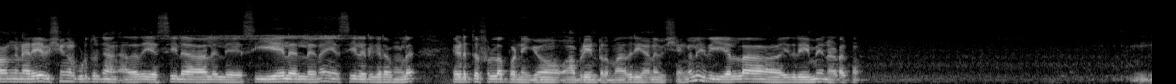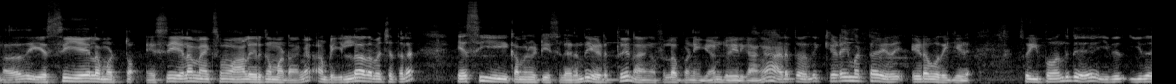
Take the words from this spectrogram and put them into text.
அவங்க நிறைய விஷயங்கள் கொடுத்துருக்காங்க. அதாவது எஸ்சியில் ஆள் இல்லை எஸ்சி ஏல இல்லைன்னா எஸ்சியில் இருக்கிறவங்கள எடுத்து ஃபில்லப் பண்ணிக்கும் அப்படின்ற மாதிரியான விஷயங்கள் இது எல்லா இதுலேயுமே நடக்கும். அதாவது எஸ்சிஏல மட்டும். எஸ்சிஏல மேக்ஸிமம் ஆள் இருக்க மாட்டாங்க. அப்படி இல்லாத பட்சத்தில் எஸ்சி கம்யூனிட்டிஸ்லேருந்து எடுத்து நாங்கள் ஃபில்லப் பண்ணிக்கோன்னு சொல்லியிருக்காங்க. அடுத்து வந்து கிடைமட்ட இட இடஒதுக்கீடு. ஸோ இப்போ வந்துட்டு இது இதை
